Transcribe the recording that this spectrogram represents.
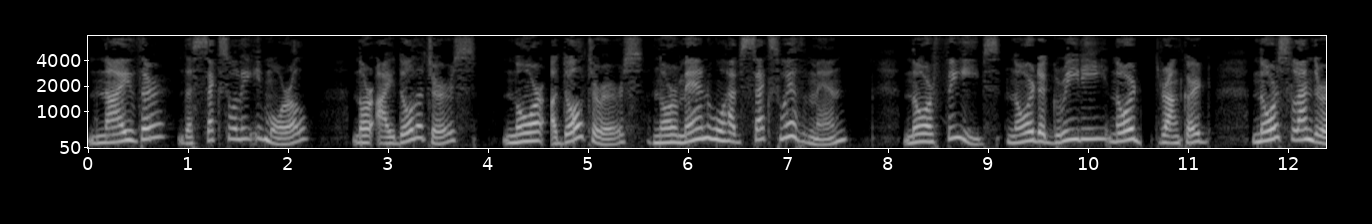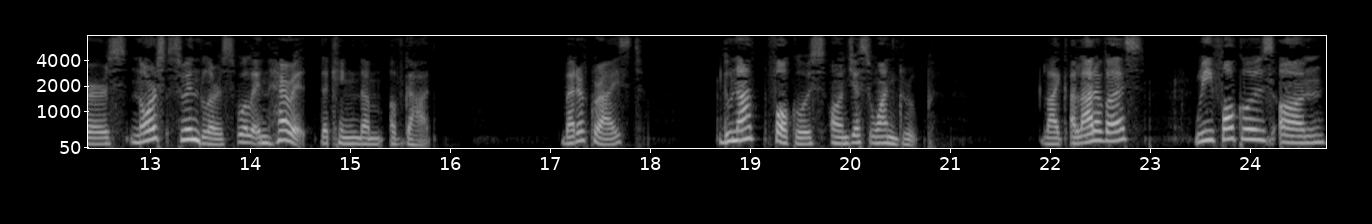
Neither the sexually immoral, nor idolaters, nor adulterers, nor men who have sex with men, nor thieves, nor the greedy, nor drunkard, nor slanderers, nor swindlers will inherit the kingdom of God. But of Christ, do not focus on just one group. Like a lot of us, we focus on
